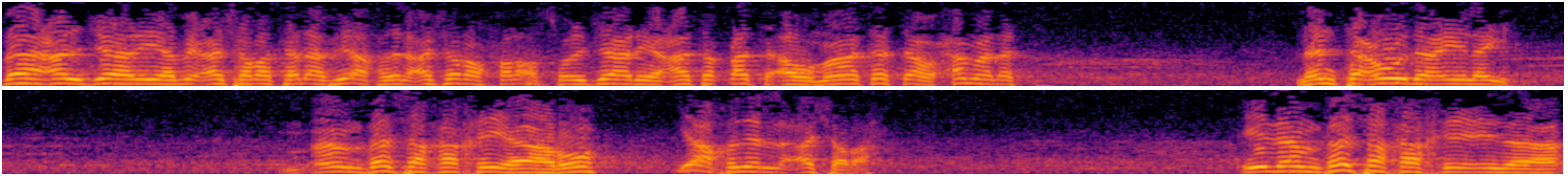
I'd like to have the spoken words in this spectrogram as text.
باع الجارية بعشرة آلاف يأخذ العشرة وخلاص والجارية عتقت أو ماتت أو حملت. لن تعود إليه. انفسخ خياره يأخذ العشرة. إذا انفسخ خي... إذا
